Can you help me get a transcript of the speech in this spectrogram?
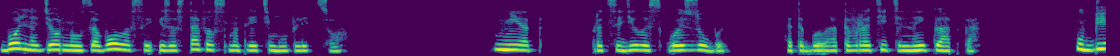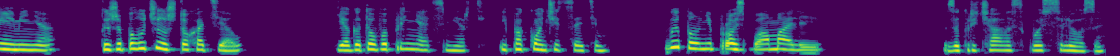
Больно дернул за волосы и заставил смотреть ему в лицо. «Нет», — процедилась сквозь зубы. Это было отвратительно и гадко. «Убей меня! Ты же получил, что хотел!» «Я готова принять смерть и покончить с этим!» Выполни просьбу Амалии!» Закричала сквозь слезы.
